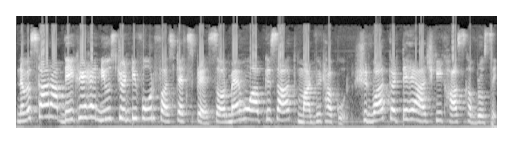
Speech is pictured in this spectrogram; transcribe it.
नमस्कार, आप देख रहे हैं न्यूज़ 24 फ़र्स्ट एक्सप्रेस और मैं हूँ आपके साथ मानवी ठाकुर। शुरुआत करते हैं आज की खास खबरों से।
